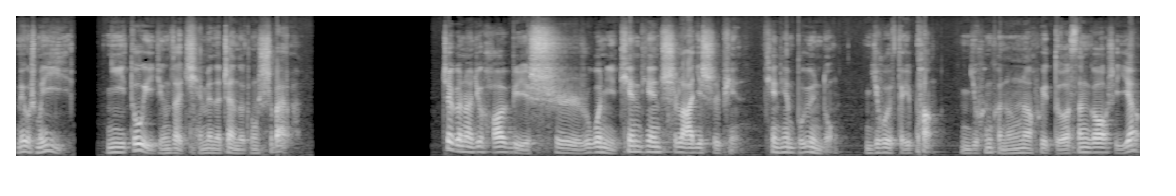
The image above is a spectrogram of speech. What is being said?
没有什么意义。你都已经在前面的战斗中失败了。这个呢，就好比是如果你天天吃垃圾食品，天天不运动，你就会肥胖，你就很可能呢会得三高是一样。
